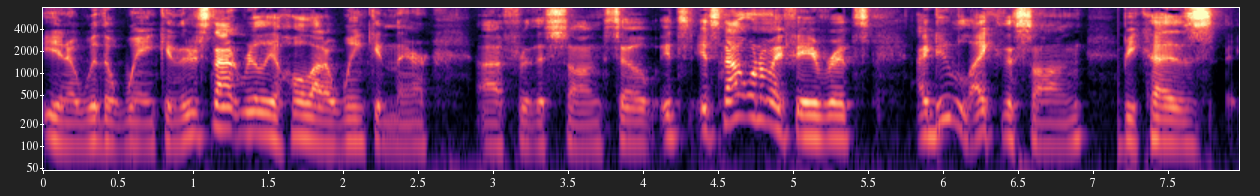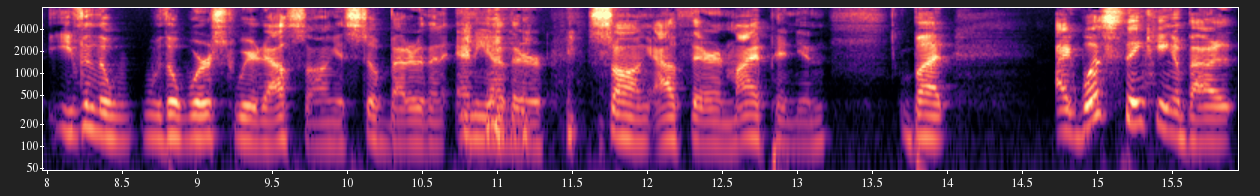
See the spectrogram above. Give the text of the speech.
you know, with a wink, and there's not really a whole lot of wink in there uh, for this song. So it's it's not one of my favorites. I do like the song because even the the worst Weird Al song is still better than any other song out there, in my opinion. But I was thinking about it.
